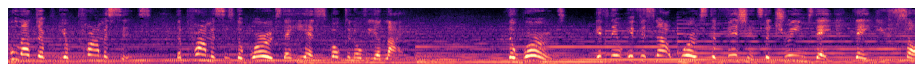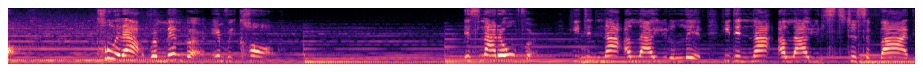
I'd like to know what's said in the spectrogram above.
Pull out the, your promises, the promises, the words that He has spoken over your life. The words. If, they, if it's not words, the visions, the dreams that, that you saw. Pull it out. Remember and recall. It's not over. He did not allow you to live. He did not allow you to survive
